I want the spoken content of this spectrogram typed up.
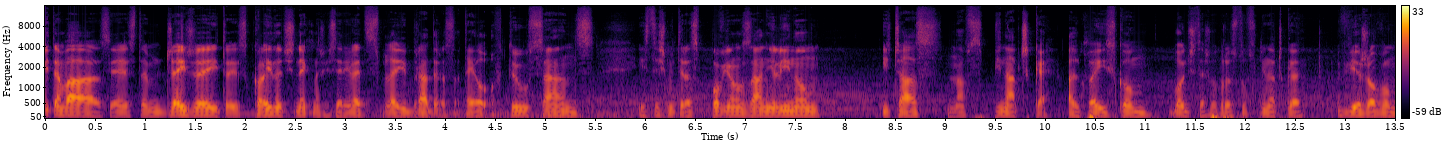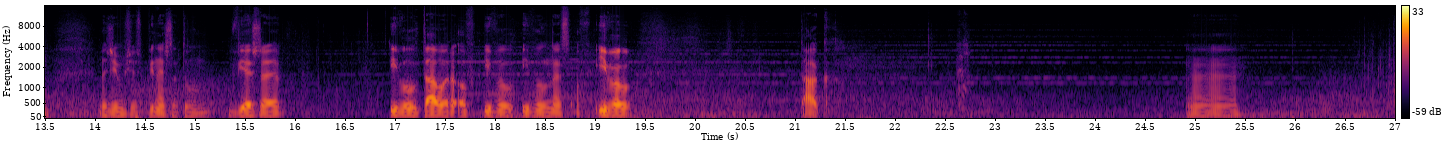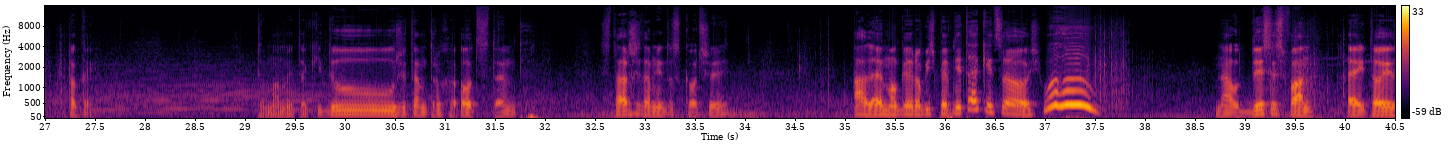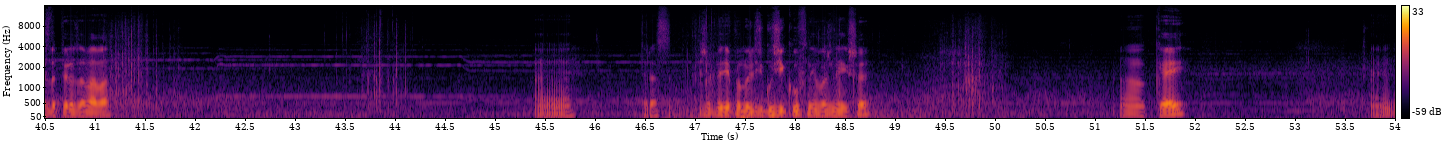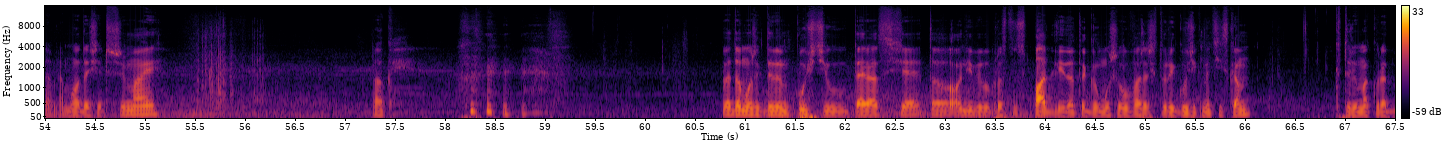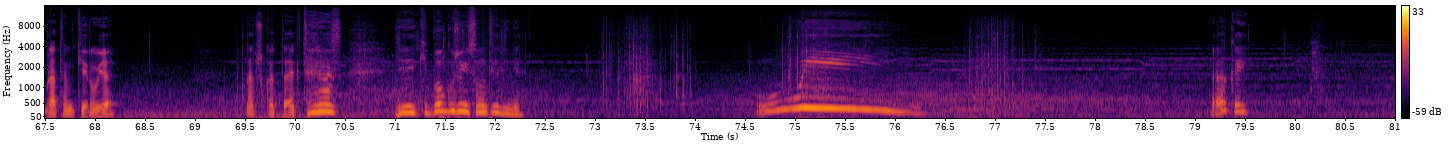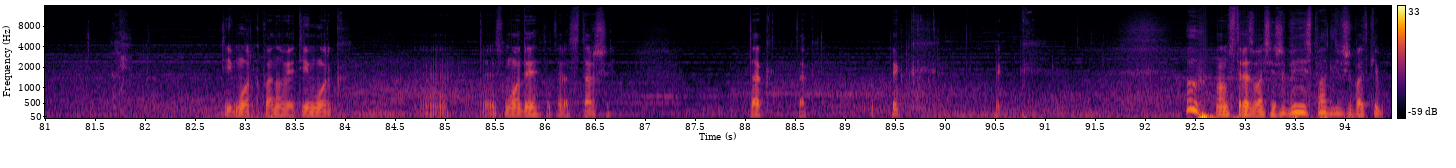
Witam was, ja jestem JJ i to jest kolejny odcinek naszej serii Let's Play Brothers A Tale of Two Sons. Jesteśmy teraz powiązani liną i czas na wspinaczkę alpejską, bądź też po prostu wspinaczkę wieżową. Będziemy się wspinać na tą wieżę Evil Tower of Evil, Evilness of Evil. Tak. Eee. Okej. To mamy taki duży tam trochę odstęp. Starszy tam nie doskoczy. Ale mogę robić pewnie takie coś. Woohoo! Now this is fun. Ej, to jest dopiero zabawa. Eee, teraz, żeby nie pomylić guzików, najważniejsze. Okej. E, Dobra, młody się trzymaj. Okej. Wiadomo, że gdybym puścił teraz się, to oni by po prostu spadli, dlatego muszę uważać, który guzik naciskam, którym akurat bratem kieruję. Na przykład tak jak teraz. Dzięki Bogu, że nie są na tej linie. Ui. Okej. Teamwork, panowie, teamwork. E, to jest młody, to teraz starszy. Tak, tak. Pyk, pyk. Uff, mam stres właśnie, żeby nie spadli przypadkiem.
